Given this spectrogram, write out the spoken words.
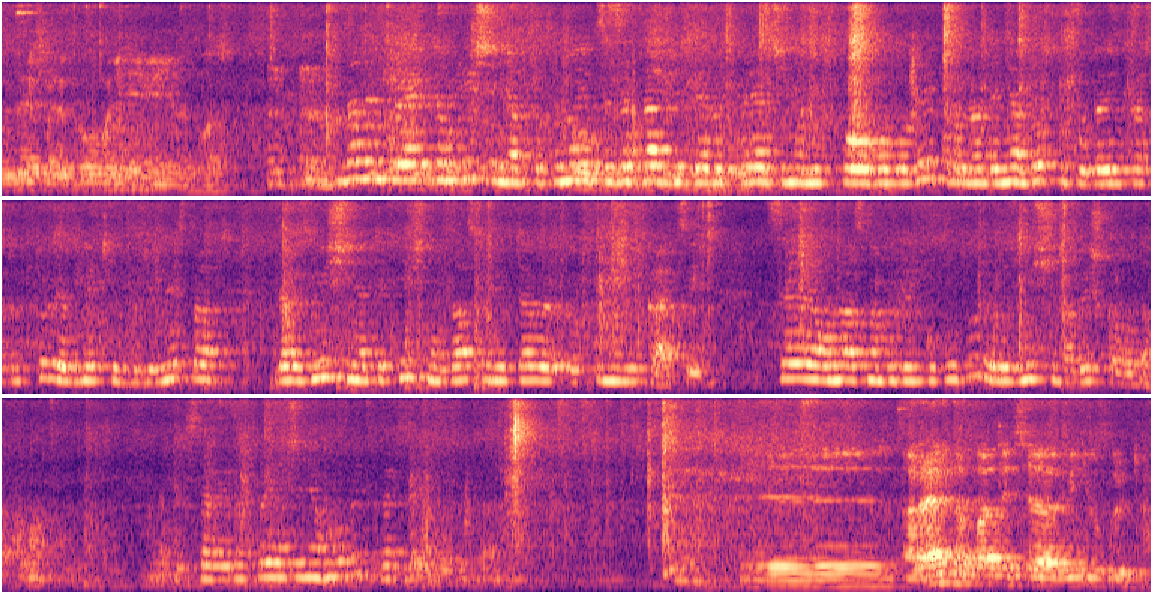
Буде Полякова Євгенія, будь ласка. Даним проектом рішення пропонується затвердити розпорядження міського голови про надання доступу до інфраструктури об'єктів будівництва для розміщення технічних засобів телекомунікацій. Це у нас на будинку культури розміщена вишка водофону. На підставі розпорядження голови тепер треба затвердити. Е, Оренда платиться відділ культури.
